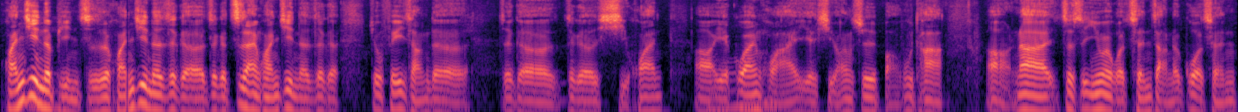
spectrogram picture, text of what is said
环境的品质、环境的这个这个自然环境的这个，就非常的这个这个喜欢啊，也关怀，也喜欢是保护他啊。那这是因为我成长的过程，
